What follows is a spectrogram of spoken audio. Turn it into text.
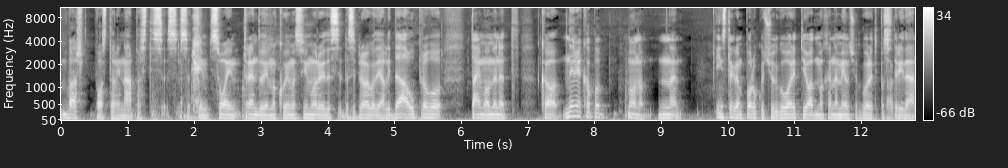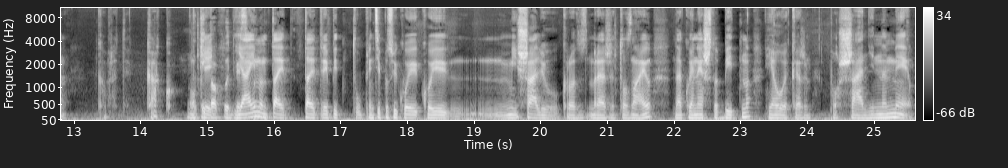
baš postali napasti sa, sa, sa tim svojim trendovima kojima svi moraju da se, da se prilagode, ali da, upravo taj moment kao, ne ne kao pa, ono, na Instagram poruku ću odgovoriti odmah, a na mail ću odgovoriti posle tri dana. Kao, brate, kako? Ok, ja imam taj taj trip i u principu svi koji, koji mi šalju kroz mreže to znaju, da ako je nešto bitno, ja uvek kažem pošalji na mail.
